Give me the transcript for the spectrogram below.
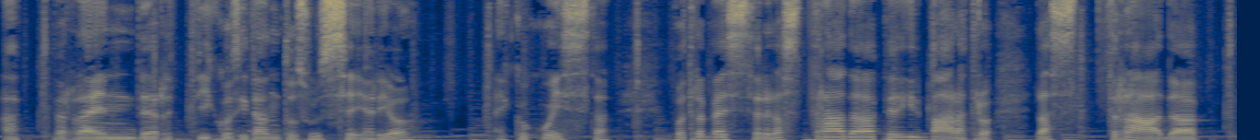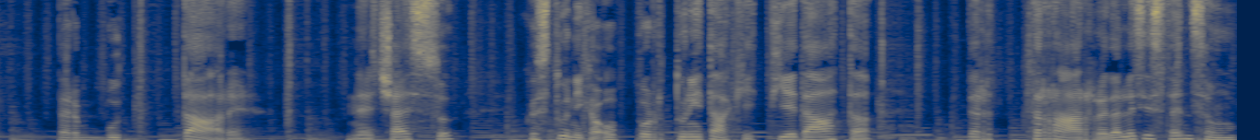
a prenderti così tanto sul serio? Ecco questa potrebbe essere la strada per il baratro, la strada per buttare nel cesso quest'unica opportunità che ti è data per trarre dall'esistenza un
